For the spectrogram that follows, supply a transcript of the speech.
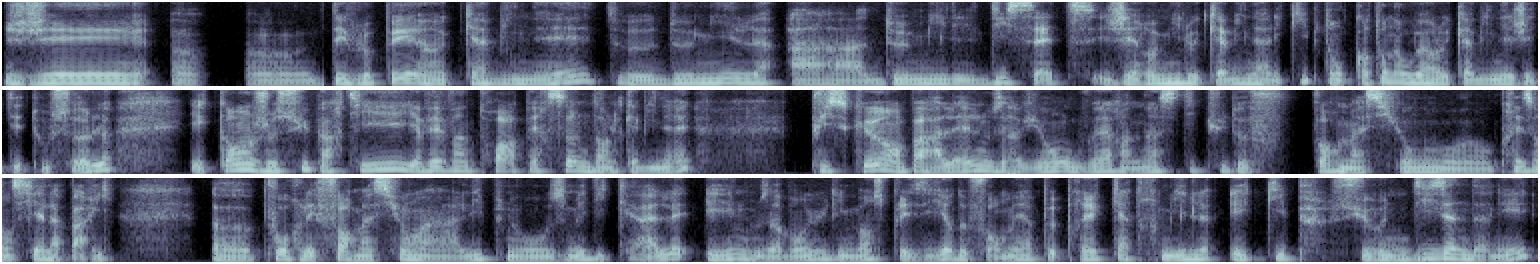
J'ai euh, développé un cabinet de 2000 à 2017. J'ai remis le cabinet à l'équipe. Donc quand on a ouvert le cabinet, j'étais tout seul. Et quand je suis parti, il y avait 23 personnes dans le cabinet puisque en parallèle, nous avions ouvert un institut de formation euh, présentiel à Paris euh, pour les formations à l'hypnose médicale et nous avons eu l'immense plaisir de former à peu près 4000 équipes sur une dizaine d'années.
